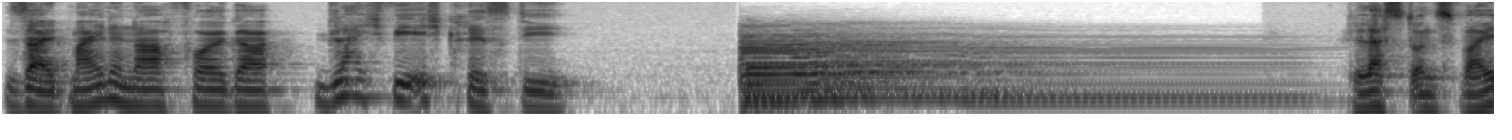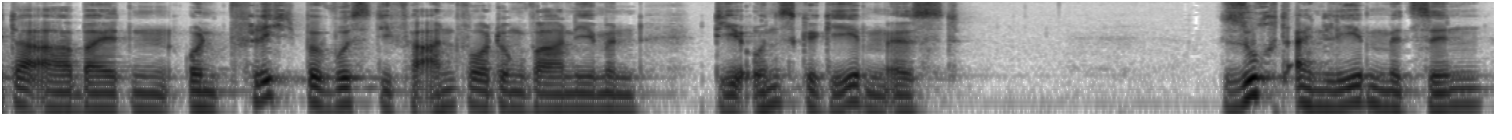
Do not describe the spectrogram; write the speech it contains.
Seid meine Nachfolger, gleich wie ich Christi. Lasst uns weiterarbeiten und pflichtbewusst die Verantwortung wahrnehmen, die uns gegeben ist. Sucht ein Leben mit Sinn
